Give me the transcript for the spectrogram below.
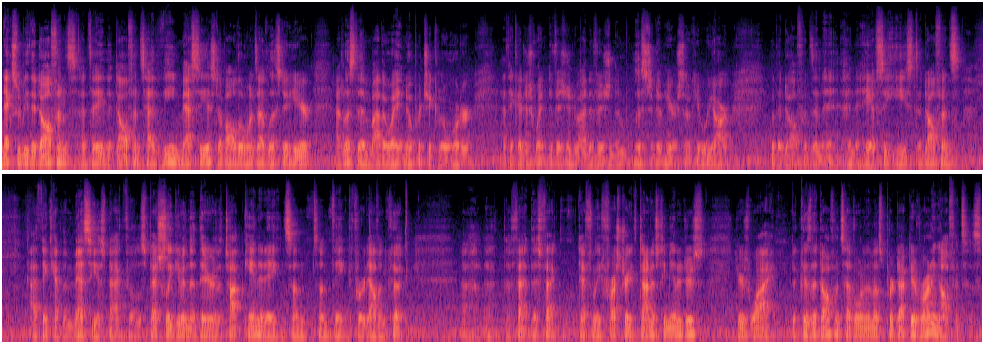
Next would be the Dolphins. I'd say the Dolphins have the messiest of all the ones I've listed here. I listed them, by the way, in no particular order. I think I just went division by division and listed them here. So here we are with the Dolphins in the, in the AFC East. The Dolphins, I think, have the messiest backfield, especially given that they're the top candidate, and some some think, for Dalvin Cook. Uh, the, the fact, this fact definitely frustrates dynasty managers. Here's why: because the Dolphins have one of the most productive running offenses.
